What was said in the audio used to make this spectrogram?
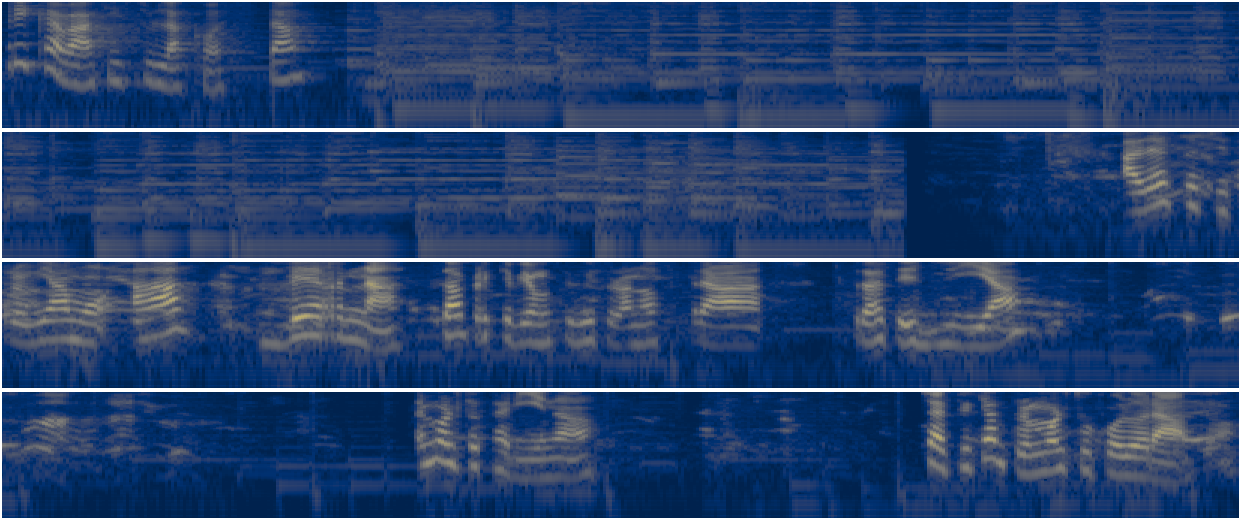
ricavati sulla costa. Adesso ci troviamo a Vernazza perché abbiamo seguito la nostra strategia. È molto carina. Cioè, più che altro è molto colorata.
